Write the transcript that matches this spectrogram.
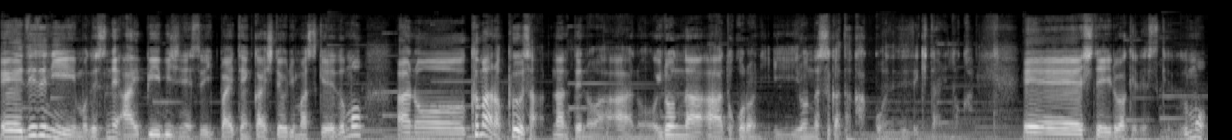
えー、ディズニーもですね、IP ビジネスいっぱい展開しておりますけれども、あのー、熊野プーさんなんてのは、あのー、いろんなところに、いろんな姿、格好で出てきたりとか、えー、しているわけですけれども、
